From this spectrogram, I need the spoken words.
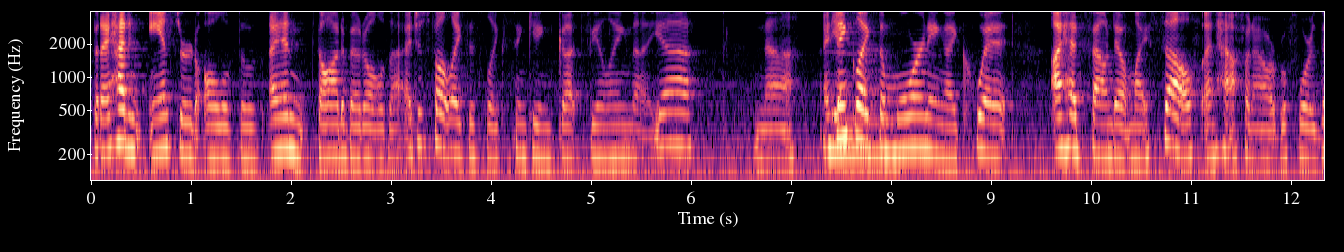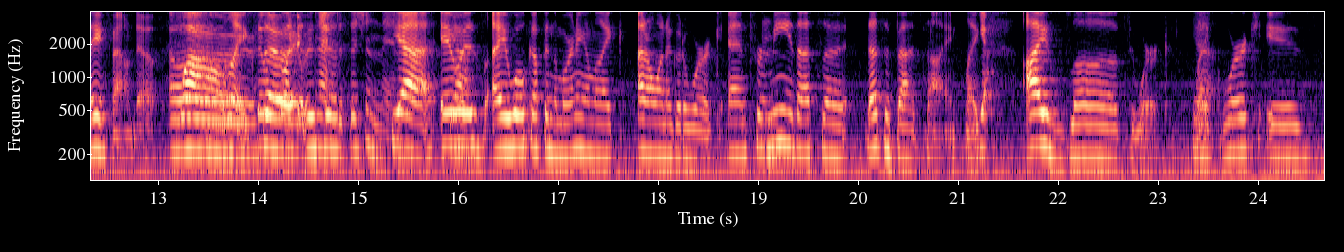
But I hadn't answered all of those. I hadn't thought about all of that. I just felt like this like sinking gut feeling that yeah, nah. I think like the morning I quit, I had found out myself and half an hour before they found out. Oh. Wow. Like, there so it was like it a was snap just- decision then. Yeah, it Yeah. was. I woke up in the morning. I'm like, I don't want to go to work, and for me, mm-hmm. that's a that's a bad sign. Like, Yeah. I love to work. Yeah. Like, work is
